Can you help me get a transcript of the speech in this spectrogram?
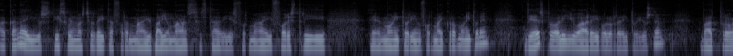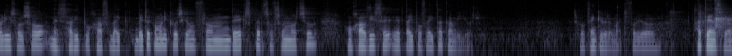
uh, can I use this soil moisture data for my biomass studies, for my forestry uh, monitoring, for my crop monitoring? Yes, probably you are able already to use them, but probably it's also necessary to have like better communication from the experts of soil moisture on how this uh, type of data can be used. So thank you very much for your attention.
